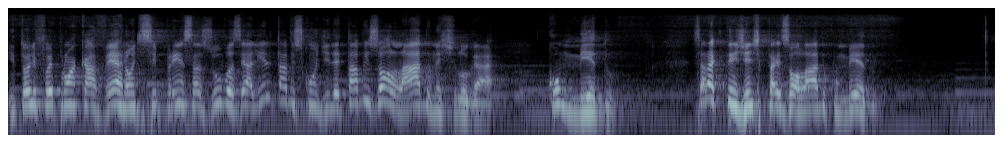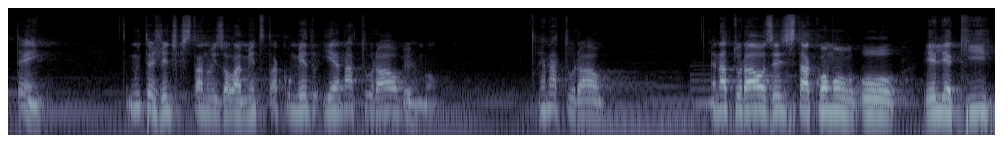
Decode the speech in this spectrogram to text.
então ele foi para uma caverna onde se prensa as uvas, e ali ele estava escondido, ele estava isolado neste lugar, com medo. Será que tem gente que está isolado com medo? Tem. Tem muita gente que está no isolamento está com medo, e é natural, meu irmão. É natural. É natural, às vezes, estar como o, ele aqui.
